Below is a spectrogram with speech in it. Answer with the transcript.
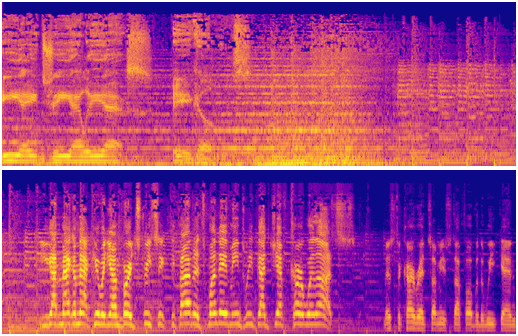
E A G L E S. Eagles. You got Maga Mac here with you on Birds 365, and it's Monday. It means we've got Jeff Kerr with us. Mr. Kerr read some of your stuff over the weekend.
